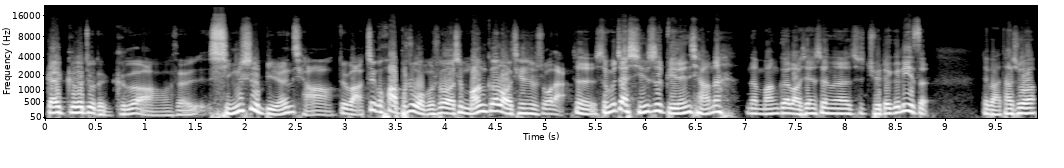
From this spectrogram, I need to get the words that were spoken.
该割就得割啊！哇塞，形势比人强，对吧？这个话不是我们说的，是芒格老先生说的。这什么叫形势比人强呢？那芒格老先生呢是举了一个例子，对吧？他说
